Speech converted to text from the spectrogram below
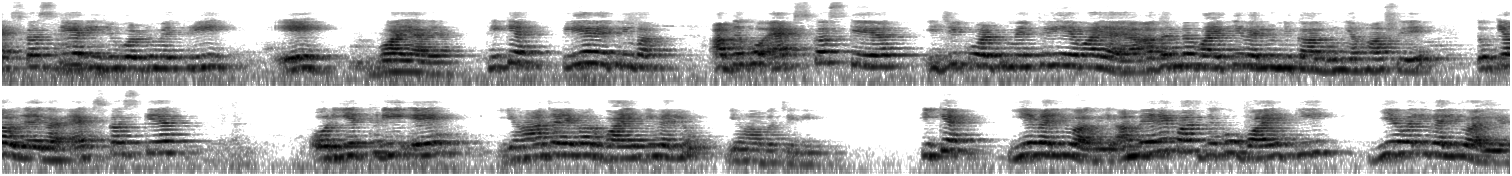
एक्स का स्केयर इज़ इक्वल टू में थ्री ए वाई आया ठीक है? क्लियर है इतनी बात? अब देखो x का स्केयर इज़ इक्वल टू में थ्री ए वाई आया। अगर मैं y की वैल्यू निकालू यहाँ से तो क्या हो जाएगा? x का स्केयर और ये थ्री ए यहाँ जाएगा और y की वैल्यू यहाँ बचेगी। ठीक है? ये वैल्यू आ गई। अब मेरे पास देखो y की ये वाली वैल्यू आई है।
